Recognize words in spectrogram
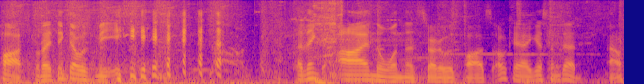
pots, but I think that was me. I think I'm the one that started with pots. Okay, I guess I'm dead. Ouch.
